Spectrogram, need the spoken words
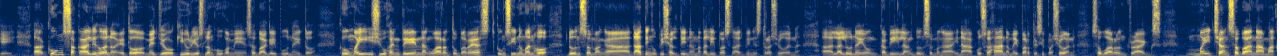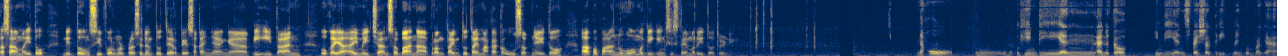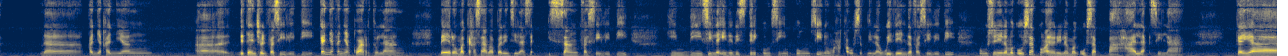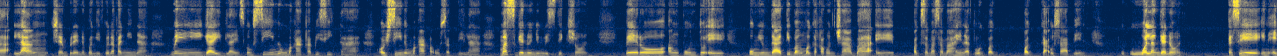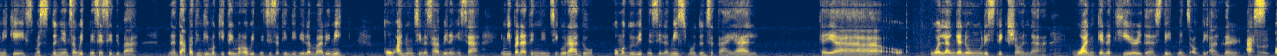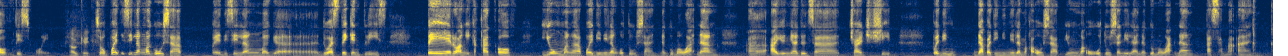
Okay. Ah, kung sakali ho, no, ito, medyo curious lang ho kami sa bagay po na ito. Kung may isyuhan din ng warrant of arrest, kung sino man ho doon sa mga dating opisyal din ng nakalipas na administrasyon, ah, lalo na yung kabilang doon sa mga inaakusahan na may partisipasyon sa war on drugs, may chance ba na makasama ito nitong si former President Duterte sa kanyang ah, piitan? O kaya ay may chance ba na from time to time makakausap niya ito? Ah, papaano ho ang magiging sistema rito, attorney? Naku, u- hindi yan, ano to, hindi yan special treatment, kumbaga, na kanya-kanyang ah, detention facility. Kanya-kanyang kwarto lang. Pero magkakasama pa rin sila sa isang facility. Hindi sila i-restrict kung, sin- kung sinong makakausap nila within the facility. Kung gusto nila mag-usap, kung ayaw nila mag-usap, bahala sila. Kaya lang, syempre, nabanggit ko na kanina, may guidelines kung sinong makakabisita or sinong makakausap nila. Mas ganun yung restriction. Pero ang punto eh, kung yung dati bang magkakakonsyaba, eh, pagsamasamahin at huwag pag, pagkausapin, walang ganon. Kasi in any case, mas dun yan sa witnesses eh, di ba? Na dapat hindi magkita yung mga witnesses at hindi nila marinig kung anong sinasabi ng isa. Hindi pa natin din sigurado kung mag-witness sila mismo dun sa trial. Kaya walang ganong restriction na one cannot hear the statements of the other as Okay. of this point. Okay. So pwede silang mag-usap, pwede silang mag ah, do as they can please, pero ang ika-cut off yung mga pwede nilang utusan na gumawa ng ah, ayon nga doon sa charge sheet, pwede dapat hindi nila makausap yung mauutusan nila na gumawa ng kasamaan.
